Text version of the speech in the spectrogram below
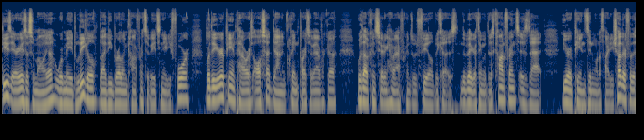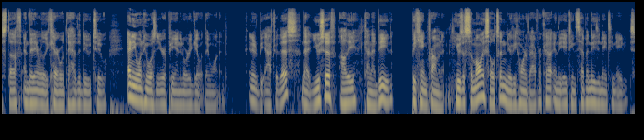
These areas of Somalia were made legal by the Berlin Conference of 1884, where the European powers all sat down and claimed parts of Africa without considering how Africans would feel, because the bigger thing with this conference is that Europeans didn't want to fight each other for this stuff, and they didn't really care what they had to do to anyone who wasn't European in order to get what they wanted. And it would be after this that Yusuf Ali Kenadid became prominent. He was a Somali sultan near the Horn of Africa in the 1870s and 1880s.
